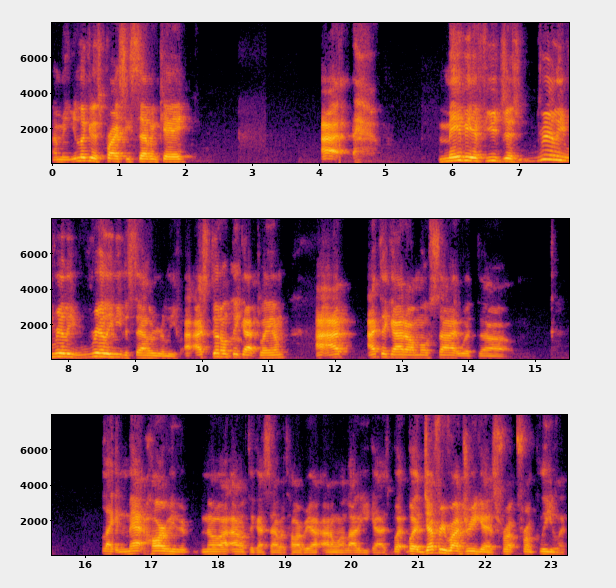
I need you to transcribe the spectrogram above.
I mean, you look at his price, he's 7K. I maybe if you just really, really, really need the salary relief, I, I still don't think I'd play him. I, I, I think I'd almost side with uh, like Matt Harvey. No, I, I, don't think I side with Harvey. I, I, don't want to lie to you guys, but but Jefry Rodriguez from from Cleveland,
